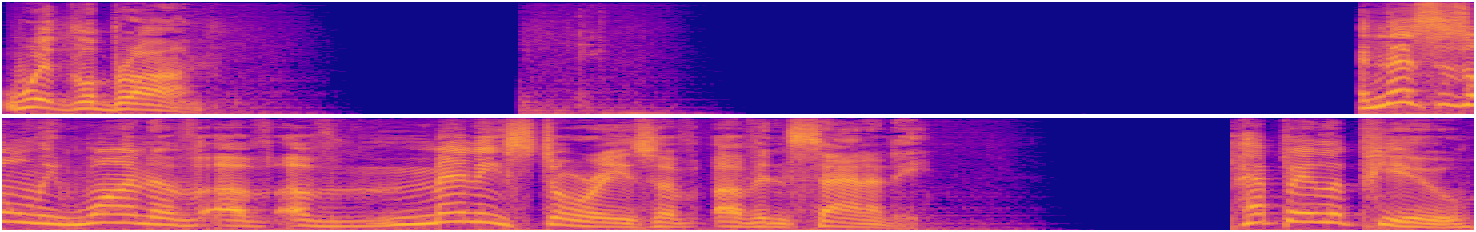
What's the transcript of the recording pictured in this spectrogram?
with LeBron. And this is only one of, of, of many stories of, of insanity. Pepe Le Pew,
